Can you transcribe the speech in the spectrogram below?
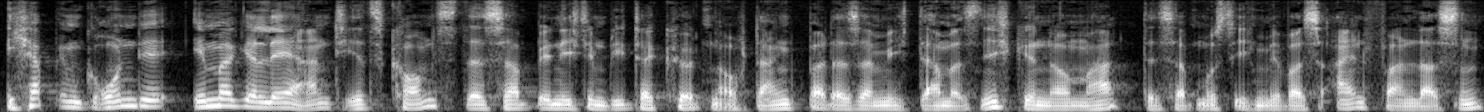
ich habe im Grunde immer gelernt, jetzt kommt's, deshalb bin ich dem Dieter Kürten auch dankbar, dass er mich damals nicht genommen hat, deshalb musste ich mir was einfallen lassen.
